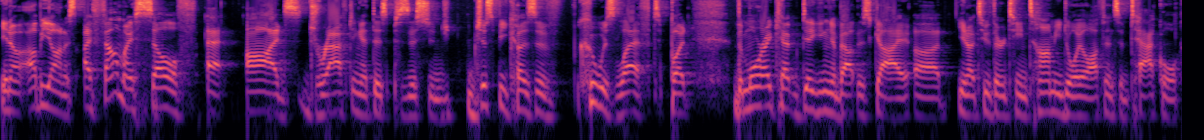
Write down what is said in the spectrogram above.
you know, I'll be honest, I found myself at odds drafting at this position just because of who was left. But the more I kept digging about this guy, uh, you know, 213, Tommy Doyle, offensive tackle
